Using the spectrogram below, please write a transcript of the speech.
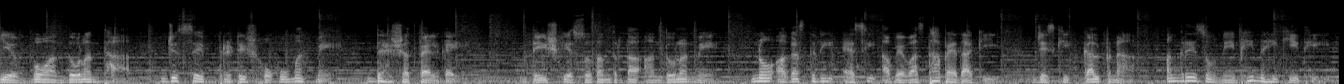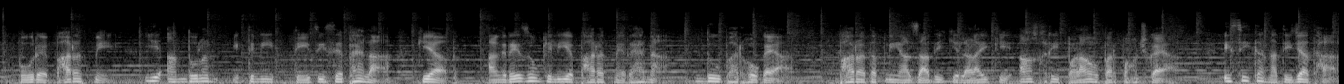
ये वो आंदोलन था जिससे ब्रिटिश हुकूमत में दहशत फैल गई। देश के स्वतंत्रता आंदोलन में 9 अगस्त ने ऐसी अव्यवस्था पैदा की, जिसकी कल्पना अंग्रेज़ों ने भी नहीं की थी। पूरे भारत में ये आंदोलन इतनी तेज़ी से फैला कि अब अंग्रेज़ों के लिए भारत में रहना दूभर हो गया। भारत अपनी आज़ादी की लड़ाई के आखिरी पड़ाव पर पहुँच गया। इसी का नतीजा था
